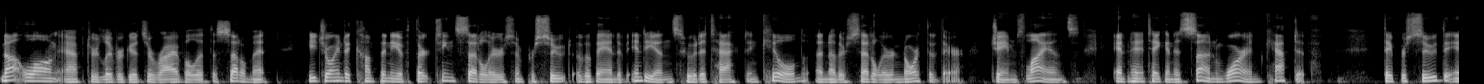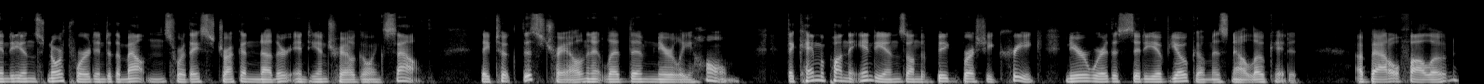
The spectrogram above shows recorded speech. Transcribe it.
Not long after Livergood's arrival at the settlement, he joined a company of 13 settlers in pursuit of a band of Indians who had attacked and killed another settler north of there, James Lyons, and had taken his son, Warren, captive. They pursued the Indians northward into the mountains where they struck another Indian trail going south. They took this trail and it led them nearly home. They came upon the Indians on the Big Brushy Creek near where the city of Yoakum is now located. A battle followed.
